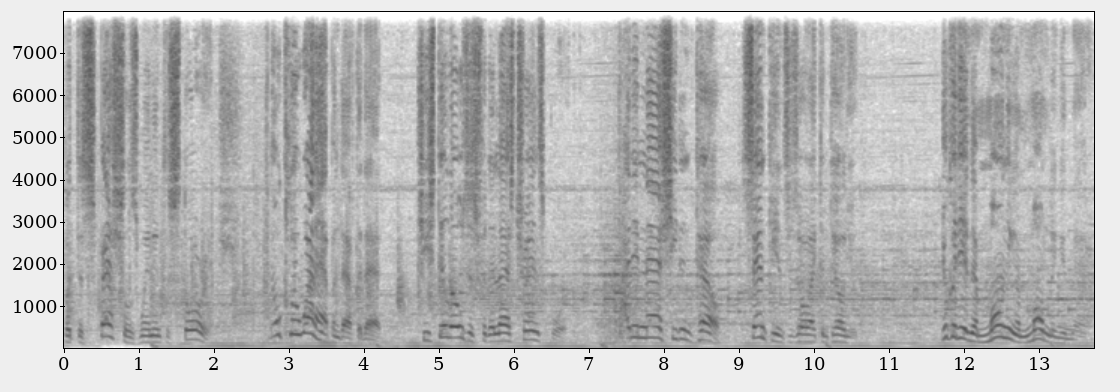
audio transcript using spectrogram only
but the specials went into storage. No clue what happened after that. She still owes us for the last transport. I didn't ask, she didn't tell. Sentience is all I can tell you. You could hear them moaning and mumbling in there.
